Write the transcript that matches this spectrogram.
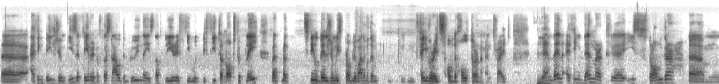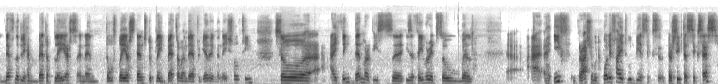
Uh, I think Belgium is a favorite. Of course, now De Bruyne is not clear if he would be fit or not to play, but but still, Belgium is probably one of the favorites of the whole tournament, right? Yeah. And then I think Denmark uh, is stronger, um, definitely have better players, and then those players tend to play better when they are together in the national team. So uh, I think Denmark is uh, is a favorite. So well, uh, I, if Russia would qualify, it would be success, perceived as success,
